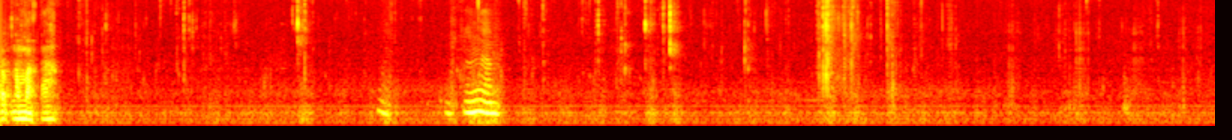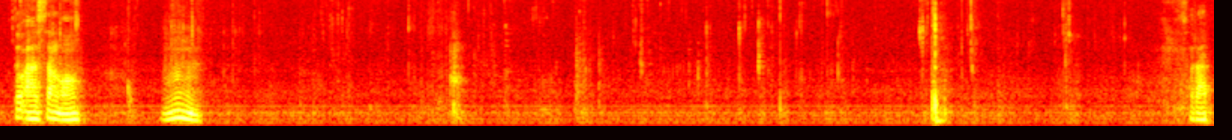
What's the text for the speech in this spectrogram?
Sarap ng mata. Ayan. Ito asang oh. Mm. Sarap.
